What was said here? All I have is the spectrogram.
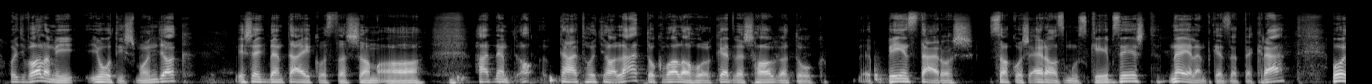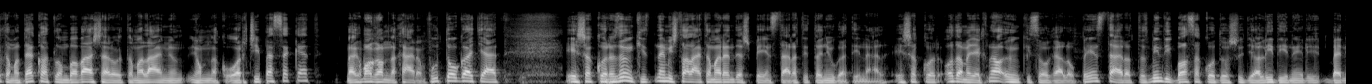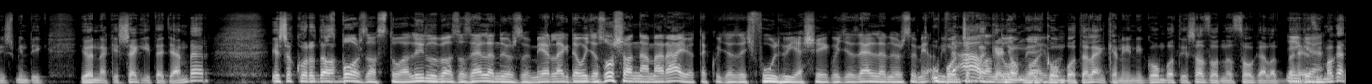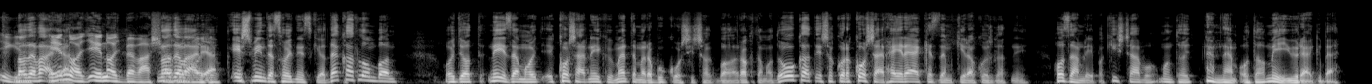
Hogy valami jót is mondjak, és egyben tájékoztassam a... Hát nem, tehát hogyha láttok valahol, kedves hallgatók, pénztáros szakos Erasmus képzést, ne jelentkezzetek rá. Voltam a Decathlonba, vásároltam a lányomnak orcsipeszeket, meg magamnak három futógatját, és akkor az önki, nem is találtam a rendes pénztárat itt a nyugatinál. És akkor oda megyek, na, önkiszolgáló pénztárat, az mindig baszakodós, ugye a Lidinél is mindig jönnek és segít egy ember, és akkor oda... Az borzasztó. A lidl az az ellenőrző mérleg, de hogy az Osannál már rájöttek, hogy ez egy full hülyeség, hogy az ellenőrző mérleg, Upon csak meg kell nyomni egy gombot, a lenkenéni gombot, és azonnal szolgálatba helyezi Igen, magát. igen. Na de várjál. Én nagy, én nagy Na bevásárló de várjál. vagyok. És mindez hogy néz ki a Decathlonban, hogy ott nézem, hogy kosár nélkül mentem, mert a bukósisakba raktam a dolgokat, és akkor a kosár helyre elkezdem kirakosgatni. Hozzám lép a kis csávó, mondta, hogy nem, nem, oda a mély üregbe.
